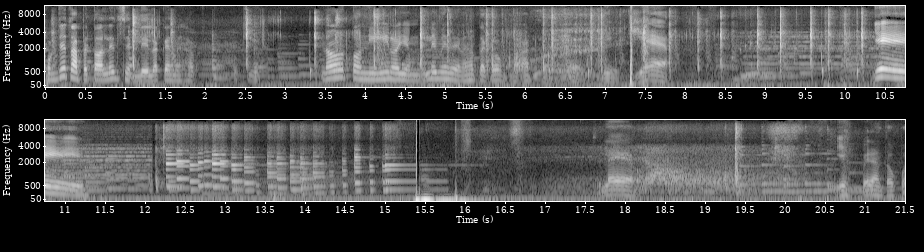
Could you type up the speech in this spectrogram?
ผมจะจับไปตอนเล่นเสร็จเลยแล้วกันนะครับ โอเค แล้วตอนนี้เรายังเล่นไม่เสร็จนะครับ แต่ก็มาอัดก่อน เออเย่เย่เย่เสร็จแล้ว เย่ไปด่านต่อไป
